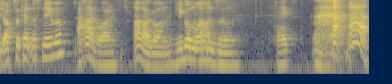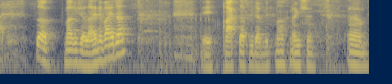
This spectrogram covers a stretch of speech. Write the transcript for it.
ich auch zur Kenntnis nehme, Aragorn. Aragorn, Viggo Mortensen. Verhext. So, mache ich alleine weiter? nee, Marc darf wieder mitmachen. Dankeschön. Ähm,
